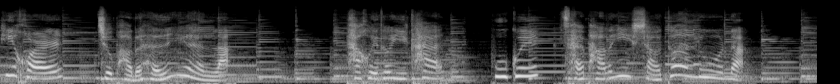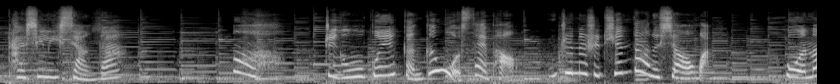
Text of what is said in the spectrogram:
一会儿就跑得很远了。他回头一看，乌龟才爬了一小段路呢。他心里想啊：“哦，这个乌龟敢跟我赛跑，真的是天大的笑话！我呢，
